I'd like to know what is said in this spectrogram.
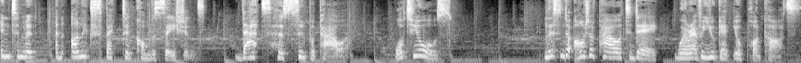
intimate and unexpected conversations. That's her superpower. What's yours? Listen to Art of Power today, wherever you get your podcasts.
